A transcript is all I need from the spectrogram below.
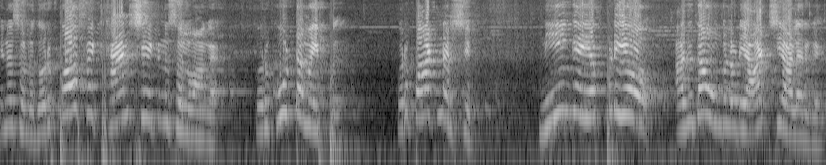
என்ன சொல்கிறது ஒரு பர்ஃபெக்ட் ஹேண்ட்ஷேக்னு சொல்லுவாங்க. ஒரு கூட்டமைப்பு ஒரு பார்ட்னர்ஷிப் நீங்கள் எப்படியோ அதுதான் உங்களுடைய ஆட்சியாளர்கள்.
